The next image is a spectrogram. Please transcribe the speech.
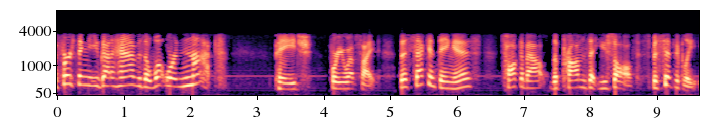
The first thing that you've got to have is a what we're not page for your website. The second thing is talk about the problems that you solve specifically,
